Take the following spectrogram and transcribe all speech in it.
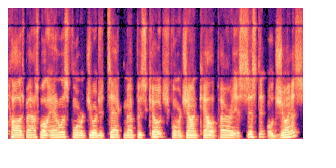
college basketball analyst, former Georgia Tech Memphis coach, former John Calipari assistant, will join us.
